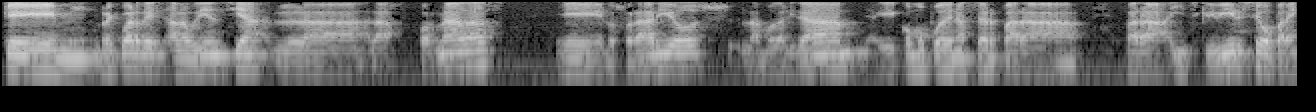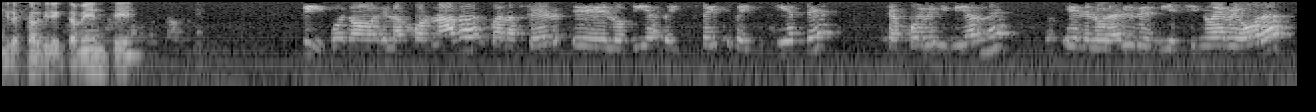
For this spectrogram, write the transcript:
que mm, recuerdes a la audiencia las jornadas, eh, los horarios, la modalidad, eh, cómo pueden hacer para para inscribirse o para ingresar directamente? En las jornadas van a ser eh, los días 26 y 27, sea jueves y viernes, en el horario de 19 horas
